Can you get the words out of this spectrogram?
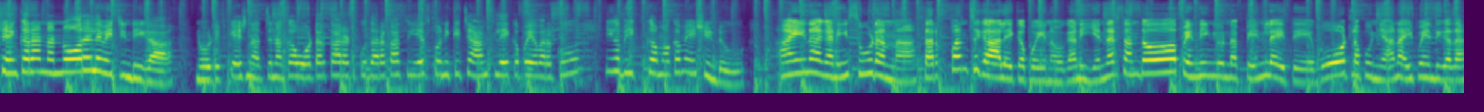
శంకర్ అన్న నోరేలే పెట్టిండి ఇక. నోటిఫికేషన్ వచ్చినాక ఓటర్ కార్డుకు దరఖాస్తు చేసుకోనికి ఛాన్స్ లేకపోయే వరకు ఇక బిక్క ముఖం వేసిండు. అయినా గాని చూడన్నా సర్పంచ్ కాలేకపోయినావు కానీ ఎన్నర్ సందో పెండింగ్లు ఉన్న పెన్లైతే ఓట్ల పుణ్యాన్ని అయిపోయింది కదా.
